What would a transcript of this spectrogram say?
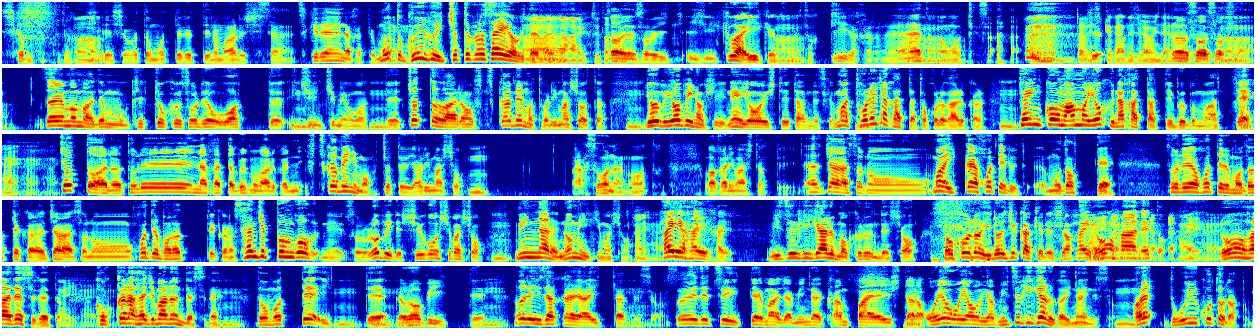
しかもちょっとドッキリでしょと思ってるっていうのもあるしさ、つけられなかったもっとグイグイいっちゃってくださいよみたいなね。そうそう、いい行くはいいけど、これドッキリだからね、とか思ってさ。ただ引っかかんでしょみたいな。うん、そうそうそう。それもまあでも結局それで終わって、1日目終わって、ちょっとあの2日目も撮りましょうと。予備、予備の日ね、用意してたんですけど、まあ撮れなかったところがあるから、天候もあんま良くなかったっていう部分もあって。ちょっとあの、取れなかった部分もあるから、2日目にもちょっとやりましょう。んあ、そうなの？とわかりましたって。あじゃあ、その、まあ一回ホテル戻って、それでホテル戻ってから、じゃあ、その、ホテル戻ってから30分後に、そのロビーで集合しましょう。みんなで飲み行きましょう。はいはいはいはいはい。水着ギャルも来るんでしょ？そこの色仕掛けでしょ？はい、ロンハーねと。はいはい。ロンハーですねと。はいはいはい。こっから始まるんですね。と思って行って、うんロビー行って、それで居酒屋行ったんですよ。それで着いて、まあじゃあみんなで乾杯したら、おやおやおや、水着ギャルがいないんですよ。あれ？どういうことだと。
